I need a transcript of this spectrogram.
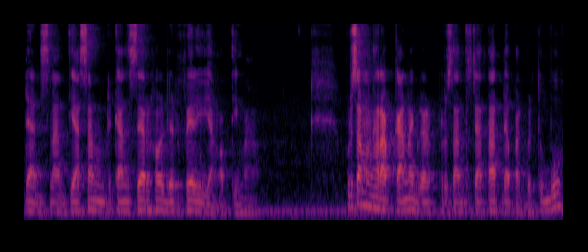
dan senantiasa memberikan shareholder value yang optimal. Bursa mengharapkan agar perusahaan tercatat dapat bertumbuh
